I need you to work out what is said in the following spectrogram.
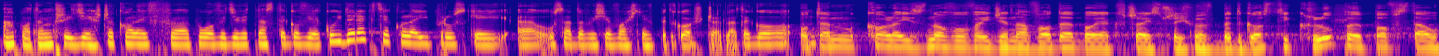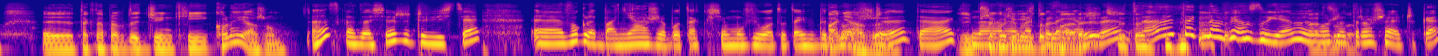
A potem przyjdzie jeszcze kolej w połowie XIX wieku i dyrekcja kolei pruskiej e, usadowi się właśnie w Bydgoszczy, dlatego... A potem kolej znowu wejdzie na wodę, bo jak wczoraj słyszeliśmy w Bydgoszczy, klub powstał e, tak naprawdę dzięki kolejarzom. A, zgadza się, rzeczywiście. E, w ogóle baniarze, bo tak się mówiło tutaj w Bydgoszczy. Baniarze. Tak. Na, Przechodzimy już do gwary? Czy to... tak, tak nawiązujemy może troszeczkę.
